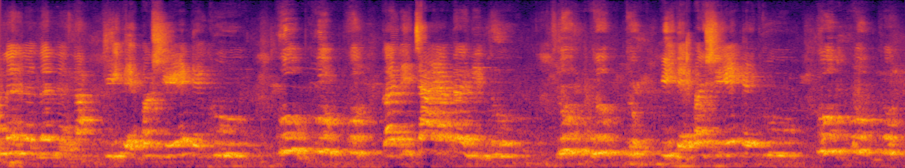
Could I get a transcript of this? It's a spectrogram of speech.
ललललला तिथे पक्षी येते खूप खूप खूप खूप. कधी छाया कधी धूप. धूप धूप धूप. तिथे पक्षी येते खूप खूप खूप. खूप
